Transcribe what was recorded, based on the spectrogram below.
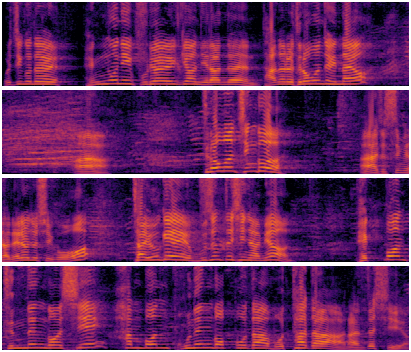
우리 친구들 백문이 불여일견이라는 단어를 들어본 적 있나요? 아, 들어본 친구? 아, 좋습니다. 내려주시고. 자, 이게 무슨 뜻이냐면 100번 듣는 것이 한 번 보는 것보다 못하다라는 뜻이에요.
